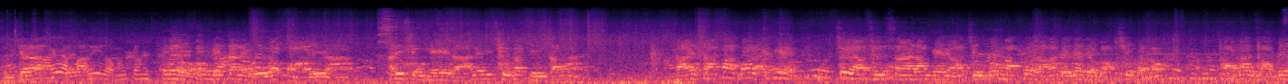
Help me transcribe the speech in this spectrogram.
唔吃啦。哎呀，把你弄成飞哦，我给等下有我看你啊。啊，你上下啦，安尼你手较轻松啊。来三百块来见，最后剩三个人给了，就我八个人啊，这边就老少了咯。炒饭炒面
